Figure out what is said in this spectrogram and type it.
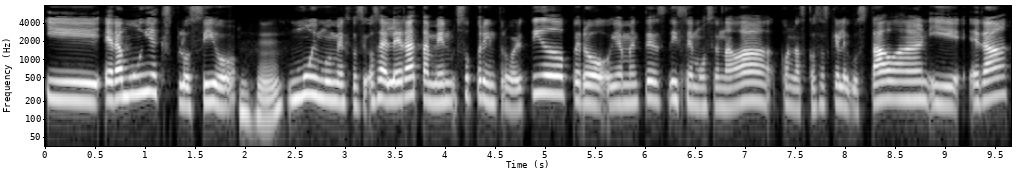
y era muy explosivo, Ujú, muy, muy, muy explosivo. O sea, él era también súper introvertido, pero obviamente se emocionaba con las cosas que le gustaban, y era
